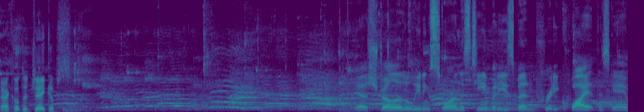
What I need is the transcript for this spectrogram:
back out to Jacobs. Yeah, Estrella, the leading scorer on this team, but he's been pretty quiet this game.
